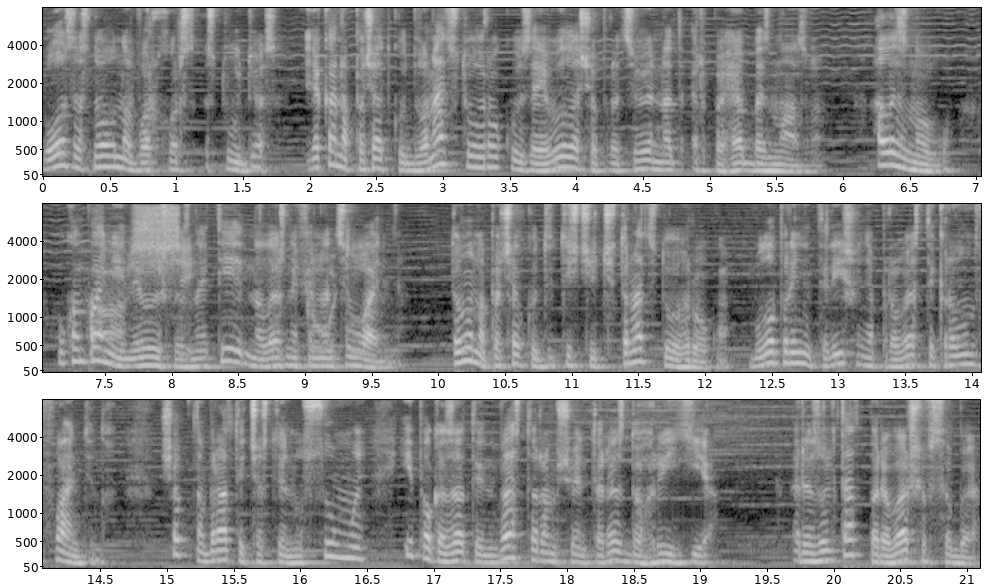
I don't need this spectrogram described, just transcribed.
було засновано Warhorse Studios, яка на початку 2012 року заявила, що працює над RPG без назви. Але знову, у компанії не вийшло знайти належне фінансування. Тому на початку 2014 року було прийнято рішення провести краундфандінг, щоб набрати частину суми і показати інвесторам, що інтерес до гри є. Результат перевершив себе.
